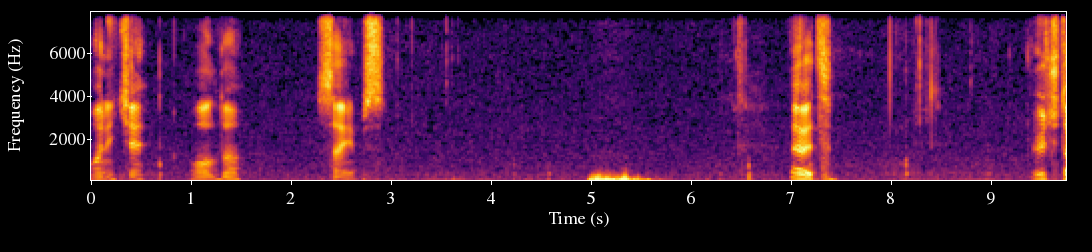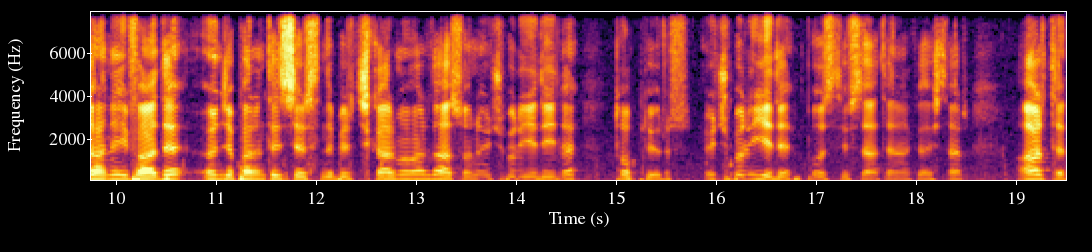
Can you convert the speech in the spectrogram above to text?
12 oldu sayımız. Evet. 3 tane ifade önce parantez içerisinde bir çıkarma var. Daha sonra 3 bölü 7 ile topluyoruz. 3 bölü 7 pozitif zaten arkadaşlar. Artı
